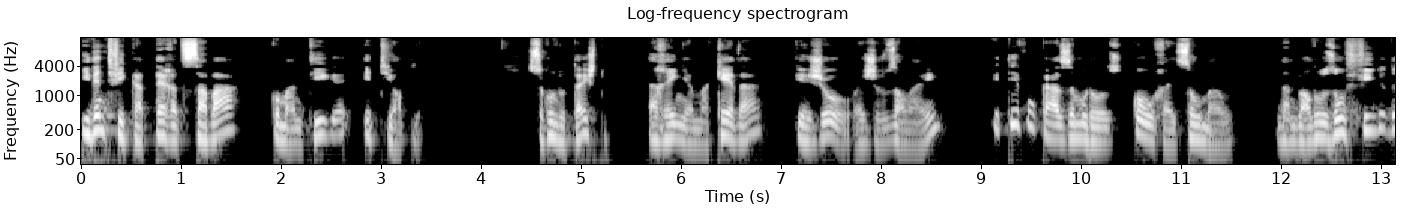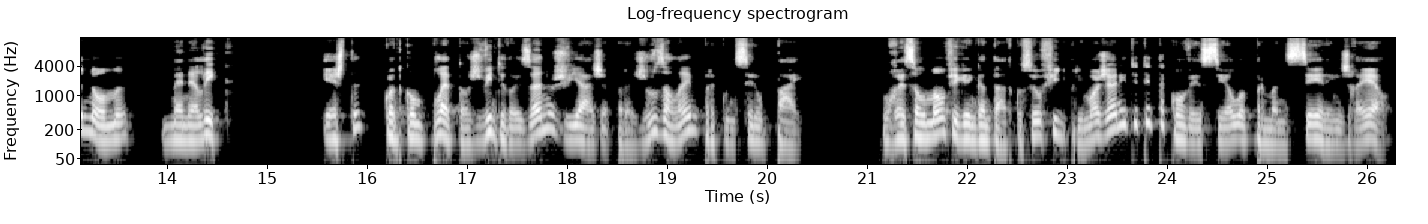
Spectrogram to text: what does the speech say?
identifica a terra de Sabá como a antiga Etiópia. Segundo o texto, a rainha Maqueda viajou a Jerusalém e teve um caso amoroso com o rei Salomão, dando à luz um filho de nome Menelik. Este, quando completa os 22 anos, viaja para Jerusalém para conhecer o pai. O rei Salomão fica encantado com seu filho primogênito e tenta convencê-lo a permanecer em Israel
